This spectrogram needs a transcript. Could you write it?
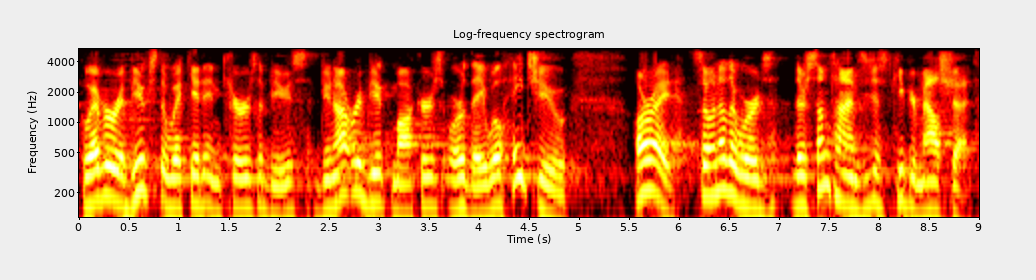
Whoever rebukes the wicked incurs abuse. Do not rebuke mockers, or they will hate you. All right. So, in other words, there's sometimes you just keep your mouth shut,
